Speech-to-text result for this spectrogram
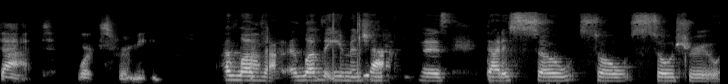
that works for me. I love um, that. I love that you mentioned yeah. that because that is so, so, so true.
